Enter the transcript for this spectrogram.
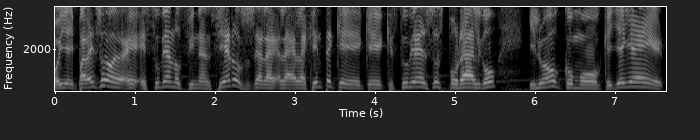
Oye, y para eso eh, estudian los financieros, o sea, la, la- la gente que, que- que estudia eso es por algo, y luego como que llegue,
